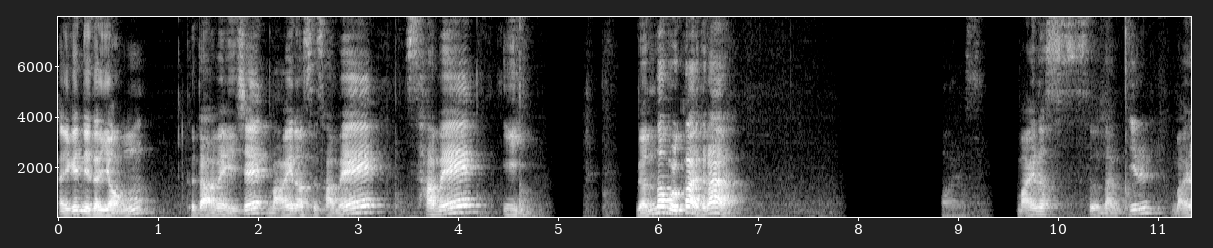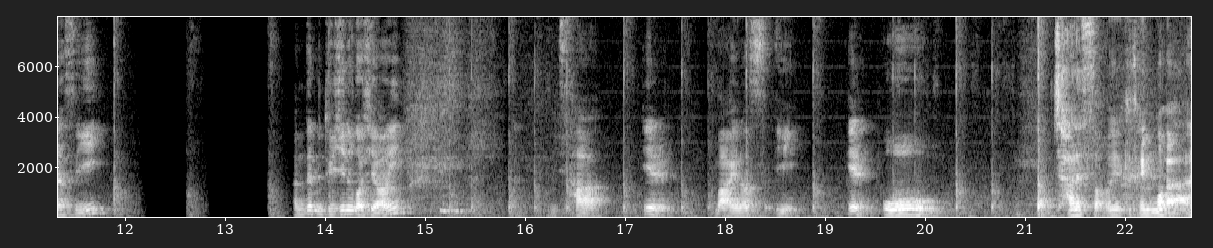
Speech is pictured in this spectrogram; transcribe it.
알겠니다, 0. 그 다음에 이제 마이너스 3에 3에 2. 몇 넣어볼까, 얘들아? 마이너스 난 1, 마이너스 2. 안 되면 뒤지는 것이요. 4, 1, 마이너스 2, 1. 오. 잘했어. 이렇게 된 거야.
